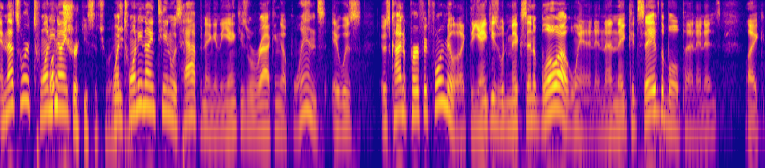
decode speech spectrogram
and that's where What 29 tricky situation. when 2019 was happening and the Yankees were racking up wins, it was it was kind of perfect formula. Like the Yankees would mix in a blowout win and then they could save the bullpen and it's like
